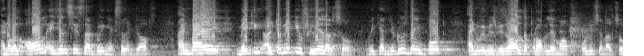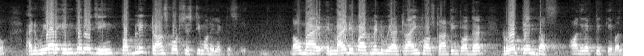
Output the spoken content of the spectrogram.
And our all agencies are doing excellent jobs. And by making alternative fuel also, we can reduce the import and we will resolve the problem of pollution also. And we are encouraging public transport system on electricity. Now my, in my department, we are trying for starting for that road train bus on electric cable.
